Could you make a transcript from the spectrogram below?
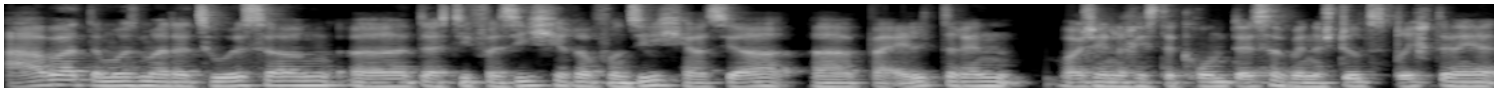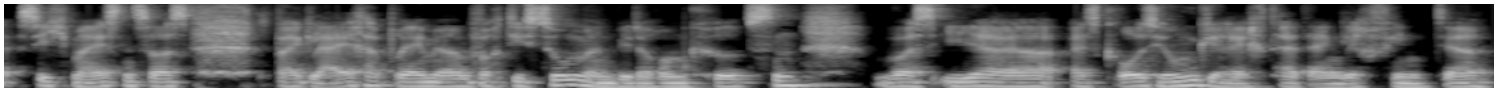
Aber da muss man dazu sagen, äh, dass die Versicherer von sich aus ja äh, bei älteren, wahrscheinlich ist der Grund deshalb, wenn er stürzt, bricht er sich meistens was, bei gleicher Prämie einfach die Summen wiederum kürzen, was ihr als große Ungerechtheit eigentlich finde. Ja.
